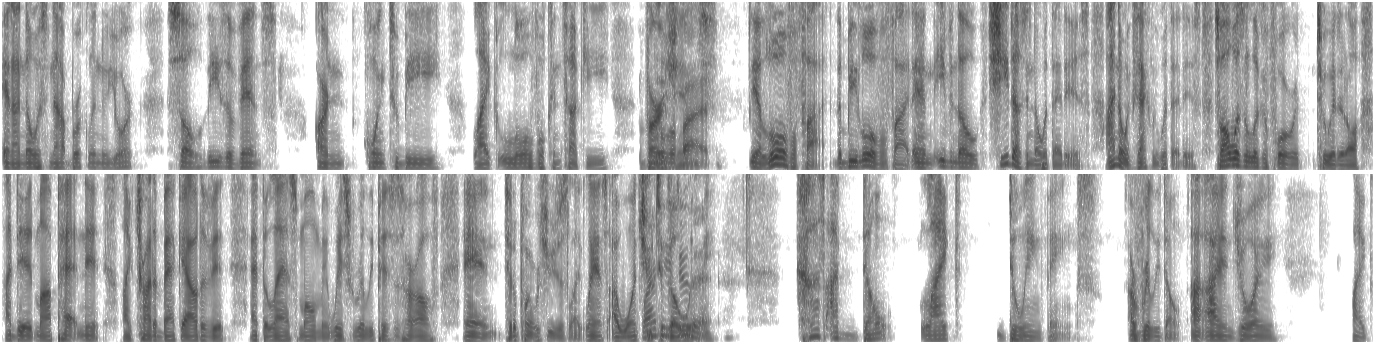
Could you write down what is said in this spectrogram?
and I know it's not Brooklyn, New York. So these events are going to be like Louisville, Kentucky versions. Louisville-fied. Yeah, Louisville-fied. To be Louisville-fied. And even though she doesn't know what that is, I know exactly what that is. So I wasn't looking forward to it at all. I did my patent it, like try to back out of it at the last moment, which really pisses her off. And to the point where she was just like, Lance, I want you Why to you go do with that? me. Cause I don't like doing things. I really don't. I, I enjoy like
